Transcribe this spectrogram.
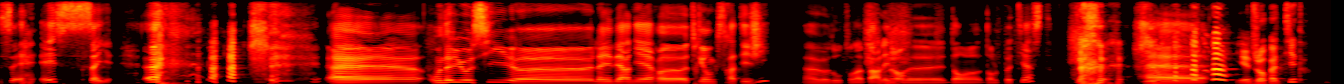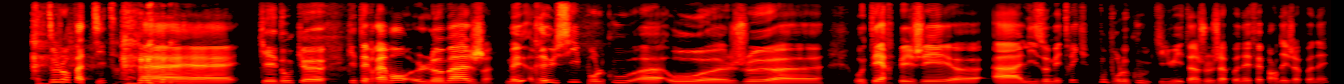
Et ça y est. Euh, on a eu aussi euh, l'année dernière euh, Triangle Stratégie, euh, dont on a parlé dans le, dans, dans le podcast. Euh, Il y a toujours pas de titre? Toujours pas de titre. Qui est donc euh, qui était vraiment l'hommage, mais réussi pour le coup euh, au euh, jeu euh, au TRPG à l'isométrique. Bon, pour le coup, qui lui est un jeu japonais fait par des japonais.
